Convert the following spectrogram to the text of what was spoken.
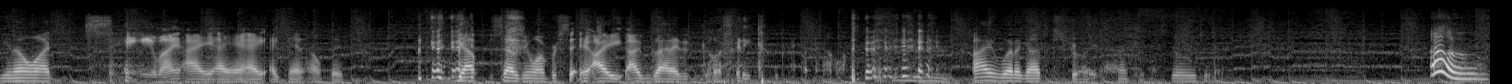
You know what? Same. I I I I, I can't help it. yep, seventy-one percent. I I'm glad I didn't go with any I would have got destroyed. Okay, let's go to the. Oh,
